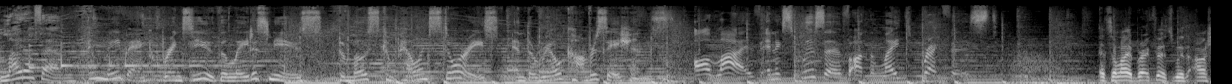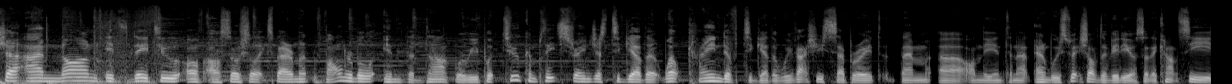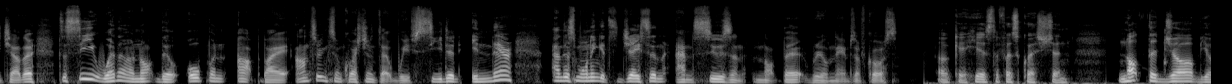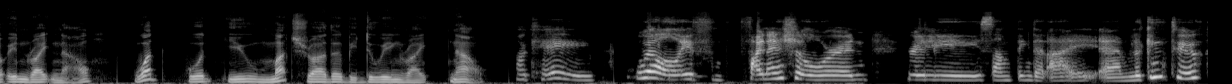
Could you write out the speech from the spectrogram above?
LITE FM and Maybank brings you the latest news, the most compelling stories, and the real conversations. All live and exclusive on the LITE Breakfast. It's a live breakfast with Asha and Non. It's day two of our social experiment, Vulnerable in the Dark, where we put two complete strangers together. Well, kind of together. We've actually separated them uh, on the internet and we switched off the video so they can't see each other to see whether or not they'll open up by answering some questions that we've seeded in there. And this morning it's Jason and Susan, not their real names, of course. Okay, here's the first question. Not the job you're in right now. What would you much rather be doing right now? Okay. Well, if financial weren't really something that I am looking to,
